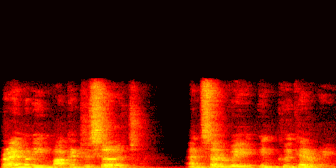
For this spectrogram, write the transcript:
primary market research and survey in quicker way,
